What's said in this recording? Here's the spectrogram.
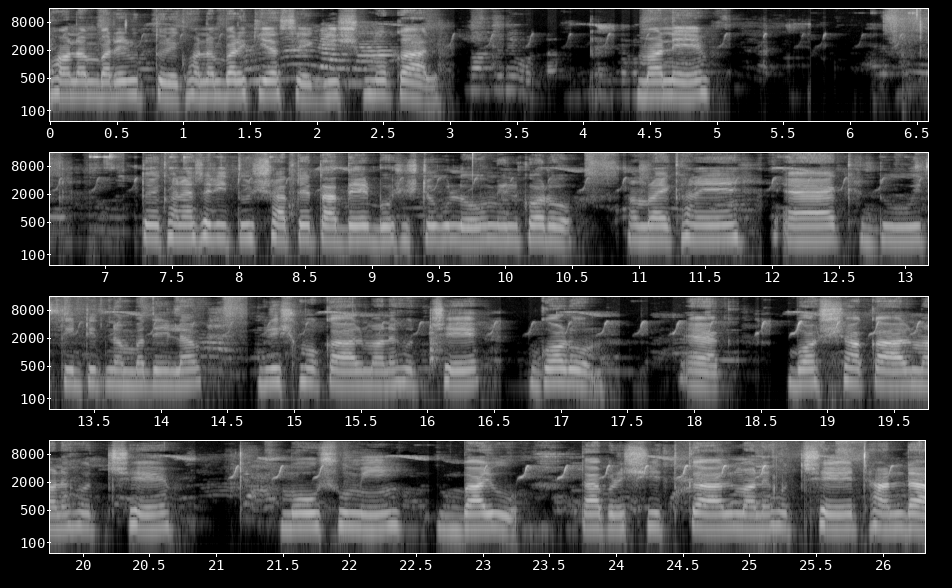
ঘ নাম্বারের উত্তরে। ঘ নাম্বারে কি আছে? গ্রীষ্মকাল। মানে তো এখানে আছে ঋতুর সাথে তাদের বৈশিষ্ট্যগুলো মিল করো। আমরা এখানে এক, দুই, তিনটি নাম্বার দিয়ে নিলাম। গ্রীষ্মকাল মানে হচ্ছে গরম। এক, বর্ষাকাল মানে হচ্ছে মৌসুমি বায়ু। তারপরে শীতকাল মানে হচ্ছে ঠান্ডা।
